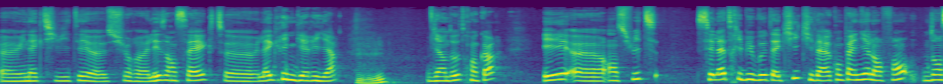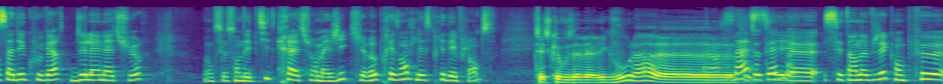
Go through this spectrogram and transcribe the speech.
euh, une activité euh, sur euh, les insectes, euh, la green guérilla, Mhm. bien d'autres encore. Et euh, ensuite, c'est la tribu Botaki qui va accompagner l'enfant dans sa découverte de la nature. Donc ce sont des petites créatures magiques qui représentent l'esprit des plantes. C'est ce que vous avez avec vous, là euh, Alors ça, Petit totem. c'est euh, c'est un objet qu'on peut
